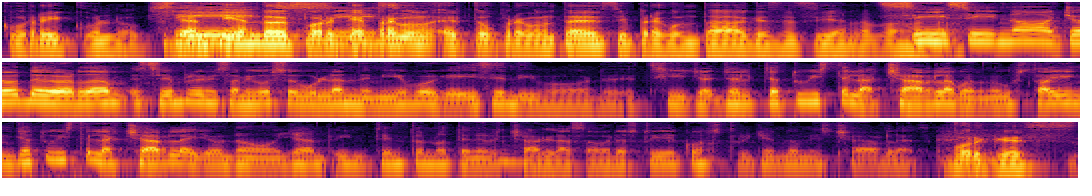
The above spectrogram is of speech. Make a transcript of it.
currículo. ya entiendo por qué eh, tu pregunta es si preguntaba que se hacía en la página. Sí, sí, no, yo de verdad, siempre mis amigos se burlan de mí porque dicen, digo, sí, ya, ya, ya tuviste la charla, cuando me gusta alguien, ya tuviste la charla, y yo no, ya intento no tener charlas, ahora estoy construyendo mis charlas. Porque es,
